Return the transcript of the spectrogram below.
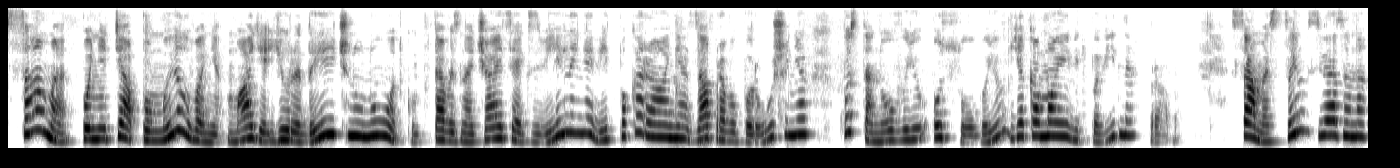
Саме поняття помилування має юридичну нотку та визначається як звільнення від покарання за правопорушення постановою особою, яка має відповідне право. Саме з цим зв'язана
